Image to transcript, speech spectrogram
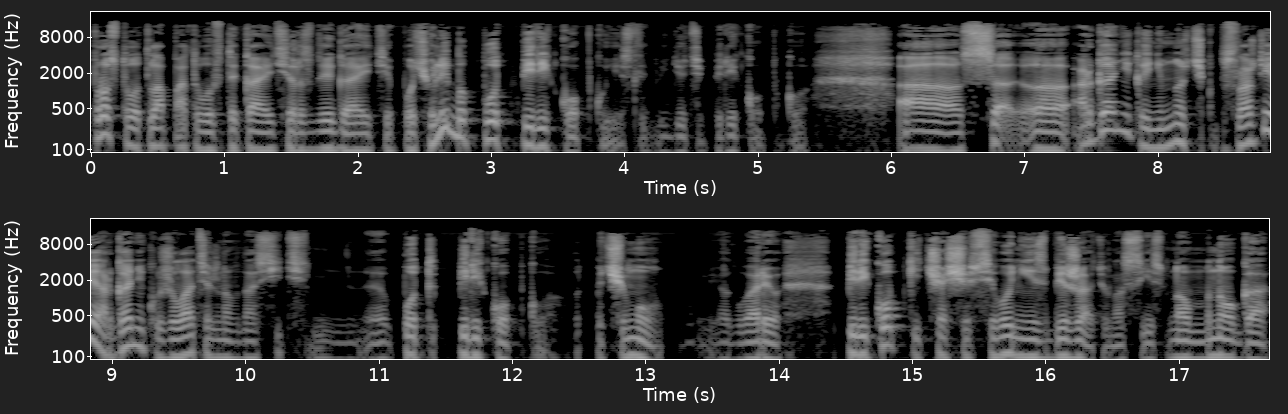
просто вот лопату вы втыкаете, раздвигаете почву, либо под перекопку, если ведете перекопку. А с органикой немножечко посложнее, органику желательно вносить под перекопку. Вот почему я говорю, перекопки чаще всего не избежать. У нас есть много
